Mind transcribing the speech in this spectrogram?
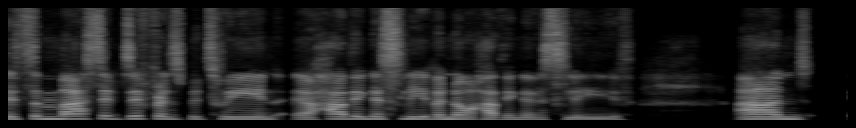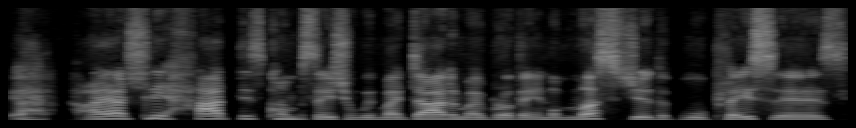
it's a massive difference between uh, having a sleeve and not having a sleeve. And uh, I actually had this conversation with my dad and my brother in the masjid of all places.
